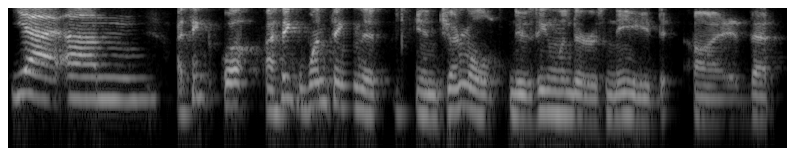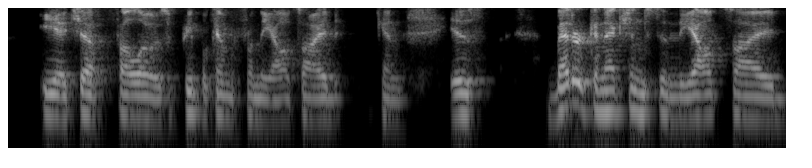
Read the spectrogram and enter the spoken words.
yeah, um, I think, well, I think one thing that in general New Zealanders need uh, that EHF fellows, people coming from the outside can, is better connections to the outside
